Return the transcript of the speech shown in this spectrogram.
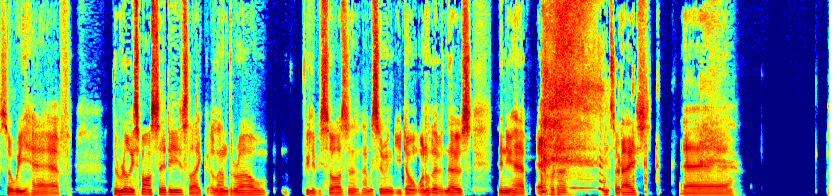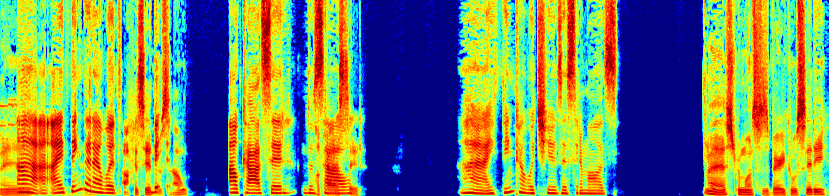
So we have the really small cities like Alandroal, Vila Viçosa. I'm assuming you don't want to live in those. Then you have Évora, Monsaraz, uh, uh, ah, I think that I would Alcácer do Sal, Alcácer do Sal. Alcácer. Ah, I think I would choose Estremoz. Uh, Estremoz is a very cool city,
